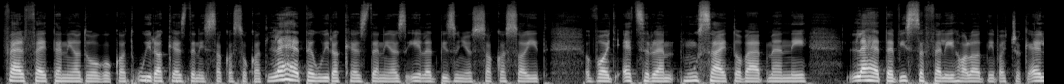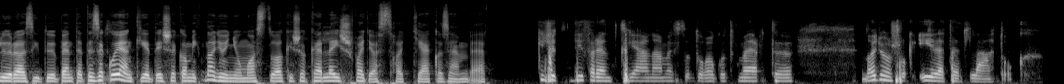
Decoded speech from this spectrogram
felfejteni a dolgokat, újrakezdeni szakaszokat, lehet-e újrakezdeni az élet bizonyos szakaszait, vagy egyszerűen muszáj tovább menni, lehet-e visszafelé haladni, vagy csak előre az időben. Tehát ezek olyan kérdések, amik nagyon nyomasztóak, és akár le is fagyaszthatják az embert. Kicsit differenciálnám ezt a dolgot, mert nagyon sok életet látok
